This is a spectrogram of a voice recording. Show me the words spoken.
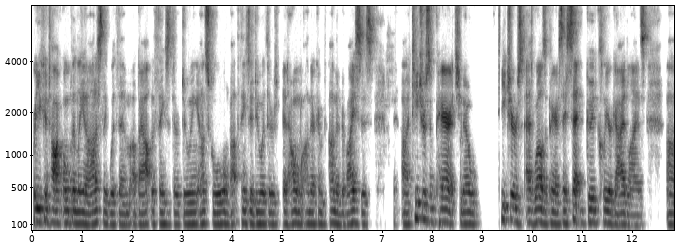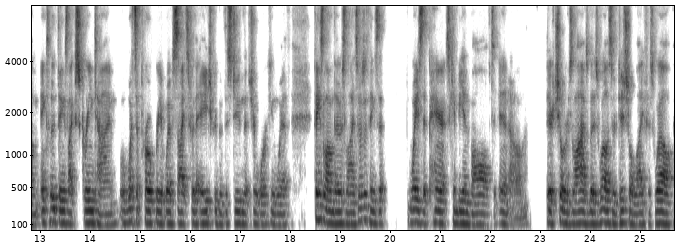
where you can talk openly and honestly with them about the things that they're doing on school, about the things they do with their, at home on their, on their devices. Uh, teachers and parents, you know, teachers as well as the parents, they set good, clear guidelines. Um, include things like screen time, what's appropriate websites for the age group of the student that you're working with, things along those lines. Those are things that ways that parents can be involved in um, their children's lives, but as well as their digital life as well.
